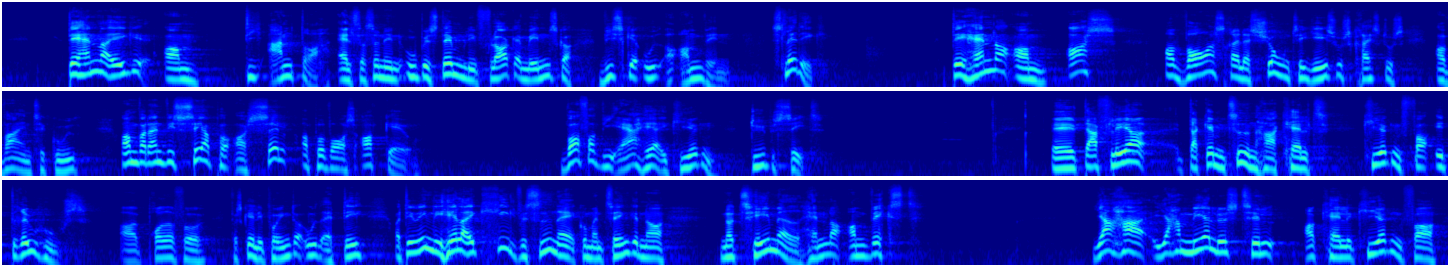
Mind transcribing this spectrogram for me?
Det handler ikke om de andre, altså sådan en ubestemmelig flok af mennesker, vi skal ud og omvende. Slet ikke. Det handler om os og vores relation til Jesus Kristus og vejen til Gud. Om hvordan vi ser på os selv og på vores opgave. Hvorfor vi er her i kirken, dybest set. Øh, der er flere, der gennem tiden har kaldt kirken for et drivhus, og prøvet at få forskellige pointer ud af det. Og det er jo egentlig heller ikke helt ved siden af, kunne man tænke, når, når temaet handler om vækst. Jeg har, jeg har mere lyst til at kalde kirken for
